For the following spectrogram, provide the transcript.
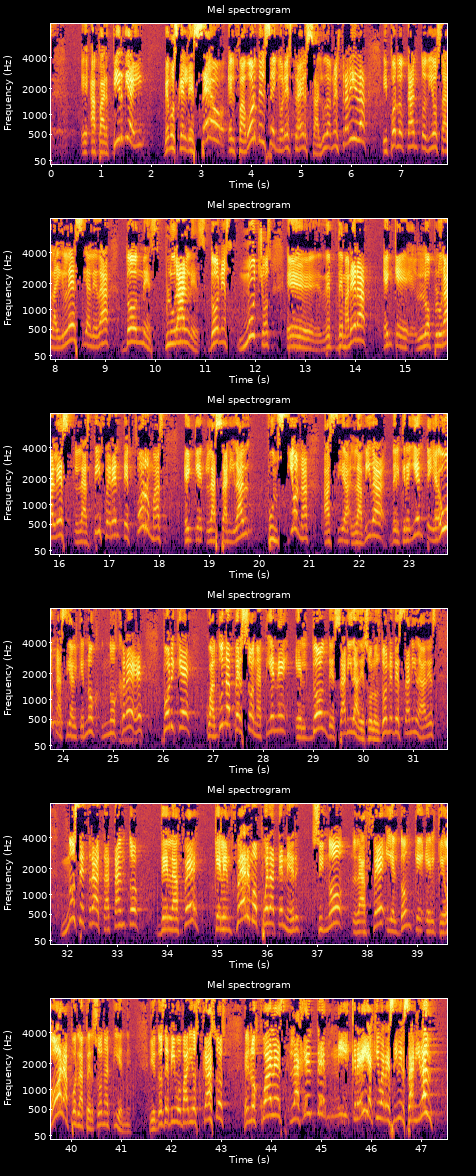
eh, a partir de ahí, vemos que el deseo, el favor del Señor es traer salud a nuestra vida y por lo tanto Dios a la iglesia le da dones plurales, dones muchos, eh, de, manera en que lo plural es las diferentes formas en que la sanidad funciona hacia la vida del creyente y aún hacia el que no, no cree, porque cuando una persona tiene el don de sanidades o los dones de sanidades, no se trata tanto de la fe que el enfermo pueda tener, sino la fe y el don que el que ora por la persona tiene. Y entonces vimos varios casos en los cuales la gente ni creía que iba a recibir sanidad,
